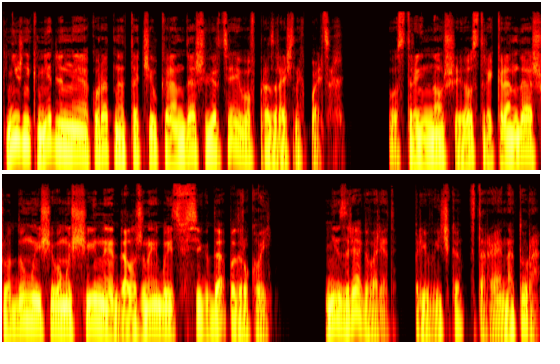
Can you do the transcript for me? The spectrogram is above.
Книжник медленно и аккуратно точил карандаш, вертя его в прозрачных пальцах. Острый нож и острый карандаш у думающего мужчины должны быть всегда под рукой. Не зря говорят, привычка — вторая натура.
